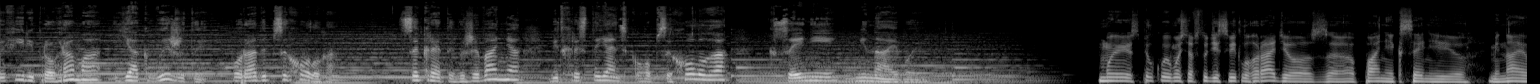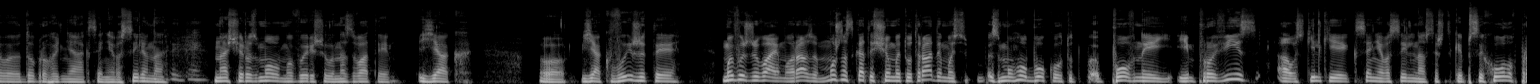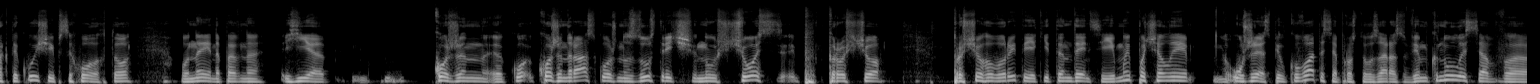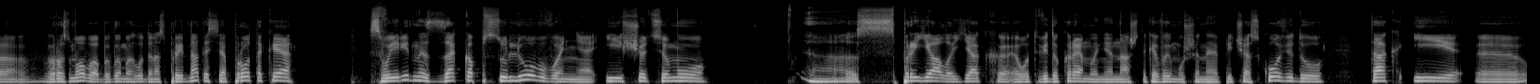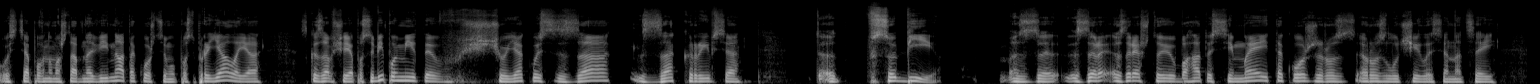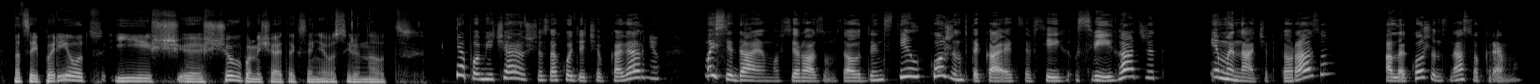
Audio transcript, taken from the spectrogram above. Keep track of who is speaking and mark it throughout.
Speaker 1: В ефірі програма Як вижити поради психолога. Секрети виживання від християнського психолога Ксенії Мінаєвої.
Speaker 2: Ми спілкуємося в студії Світлого Радіо з пані Ксенією Мінаєвою. Доброго дня, Ксенія Васильівна. Наші розмови ми вирішили назвати як, о, як вижити. Ми виживаємо разом. Можна сказати, що ми тут радимось. З мого боку, тут повний імпровіз. А оскільки Ксенія Васильівна все ж таки психолог, практикуючий психолог, то у неї, напевно, є кожен, е, кожен раз, кожну зустріч, ну щось про що. Про що говорити, які тенденції? Ми почали уже спілкуватися, просто зараз вімкнулися в, в розмову, аби ви могли до нас приєднатися про таке своєрідне закапсульовування, і що цьому е, сприяло як е, от відокремлення наш таке вимушене під час ковіду, так і е, ось ця повномасштабна війна також цьому посприяла. Я сказав, що я по собі помітив, що якось за, закрився в собі. З, зрештою, багато сімей також роз, розлучилися на цей, на цей період. І що ви помічаєте, Ксенія Васильівна? От
Speaker 3: Я помічаю, що заходячи в кав'ярню, ми сідаємо всі разом за один стіл, кожен втикається в свій, в свій гаджет, і ми начебто разом, але кожен з нас окремо.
